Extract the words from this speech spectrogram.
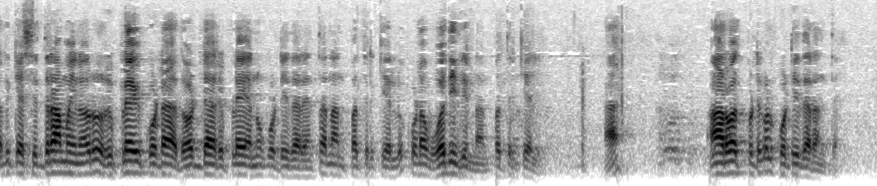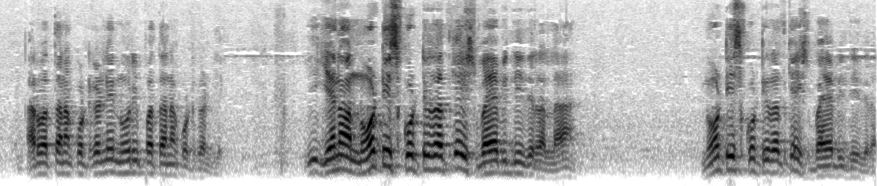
ಅದಕ್ಕೆ ಸಿದ್ದರಾಮಯ್ಯನವರು ರಿಪ್ಲೈ ಕೊಟ್ಟ ದೊಡ್ಡ ರಿಪ್ಲೈ ಅನ್ನು ಕೊಟ್ಟಿದ್ದಾರೆ ಅಂತ ನಾನು ಪತ್ರಿಕೆಯಲ್ಲೂ ಕೂಡ ಓದಿದ್ದೀನಿ ನಾನು ಪತ್ರಿಕೆಯಲ್ಲಿ. ಅರವತ್ತು ಪುಟಗಳು ಕೊಟ್ಟಿದ್ದಾರಂತೆ. ಅರವತ್ತನ ಕೊಟ್ಕೊಳ್ಳಿ ನೂರಿಪ್ಪತ್ತನ ಕೊಟ್ಕೊಳ್ಳಿ. ಈಗ ಏನೋ ನೋಟಿಸ್ ಕೊಟ್ಟಿರೋದಕ್ಕೆ ಇಷ್ಟು ಭಯ ಬಿದ್ದಿದ್ದೀರಲ್ಲ? ನೋಟಿಸ್ ಕೊಟ್ಟಿರೋದಕ್ಕೆ ಇಷ್ಟು ಭಯ ಬಿದ್ದಿದ್ದೀರ?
